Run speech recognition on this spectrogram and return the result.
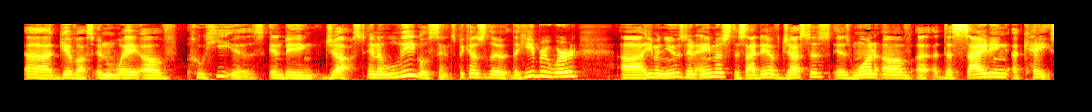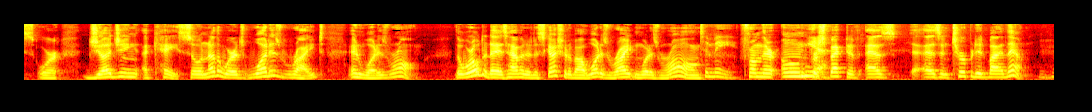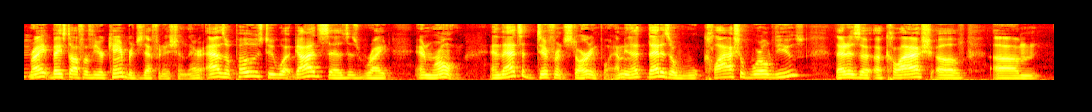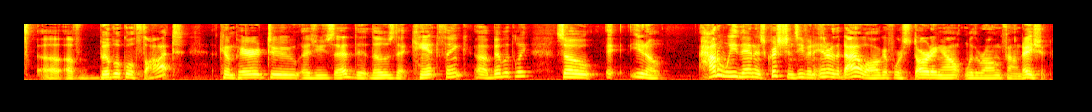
uh, give us in way of who he is in being just? In a legal sense because the the hebrew word uh, even used in Amos, this idea of justice is one of uh, deciding a case or judging a case. So, in other words, what is right and what is wrong? The world today is having a discussion about what is right and what is wrong To me. from their own Yeah. perspective as as interpreted by them, Mm-hmm. right? Based off of your Cambridge definition there, as opposed to what God says is right and wrong. And that's a different starting point. I mean, that, that is a clash of worldviews. That is a, a clash of um, uh, of biblical thought compared to, as you said, the, those that can't think uh, biblically. So, it, you know, how do we then, as Christians, even enter the dialogue if we're starting out with the wrong foundation?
